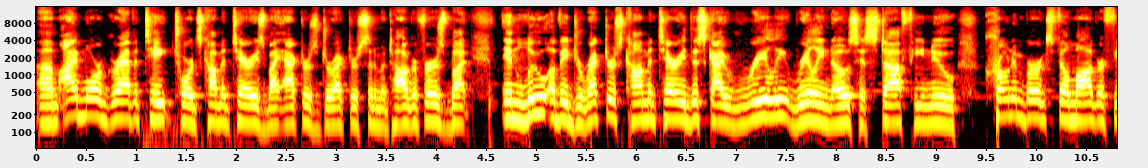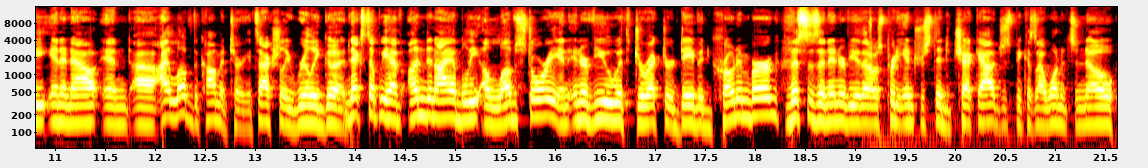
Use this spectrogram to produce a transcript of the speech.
Um, I more gravitate towards commentaries by actors, directors, cinematographers, but in lieu of a director's commentary, this guy really, really knows his stuff. He knew Cronenberg's filmography in and out, and uh, I love the commentary. It's actually really good. Next up, we have Undeniably a Love Story, an interview with director David Cronenberg. This is an interview that I was pretty interested to check out just because I wanted to know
